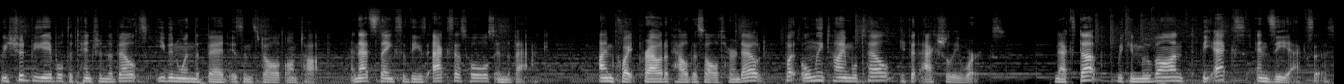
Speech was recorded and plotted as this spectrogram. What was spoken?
we should be able to tension the belts even when the bed is installed on top, and that's thanks to these access holes in the back. I'm quite proud of how this all turned out, but only time will tell if it actually works. Next up, we can move on to the X and Z axis.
